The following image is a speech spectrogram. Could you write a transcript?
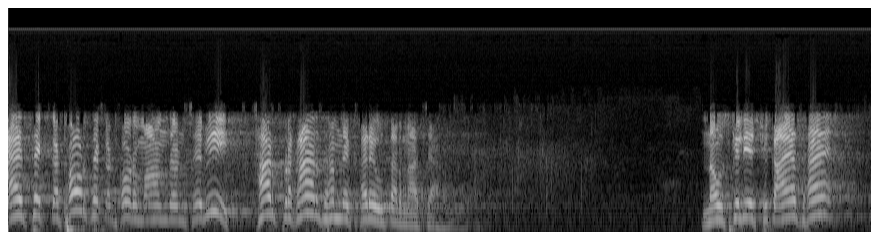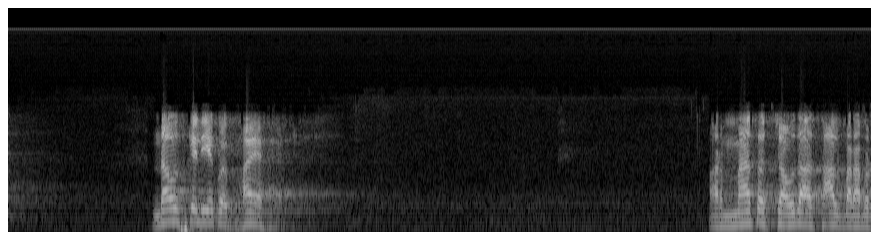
ऐसे कठोर से कठोर मानदंड से भी हर प्रकार से हमने खड़े उतरना चाहिए। न उसके लिए शिकायत है, न उसके लिए कोई भय है। और मैं तो चौदह साल बराबर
